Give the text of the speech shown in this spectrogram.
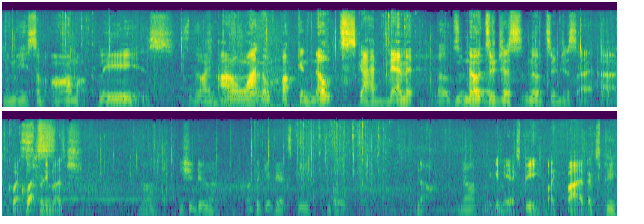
Give me some armor, please. Notes. I don't want no fucking notes. God damn it. Notes. Are Notes are just notes are just uh, uh quests, Quests. pretty much. Oh, you should do them. Want to give you XP gold? No, No? they give me XP, like five XP.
